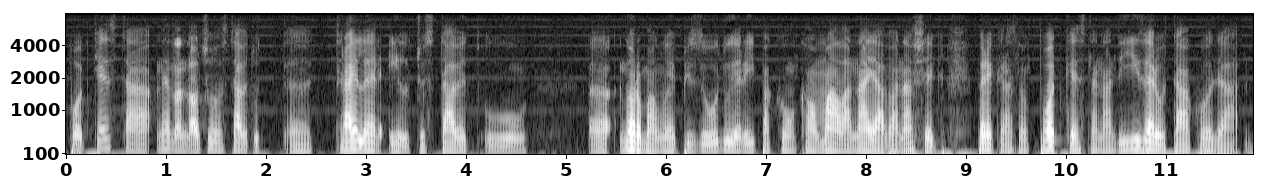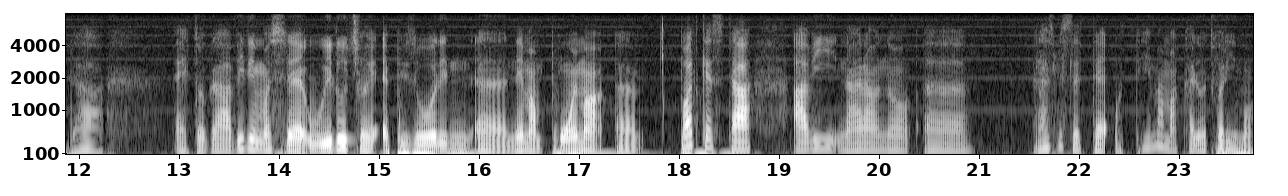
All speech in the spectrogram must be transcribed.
podcasta. Ne znam da li ću staviti u trailer ili ću staviti u normalnu epizodu jer ipak on kao mala najava našeg prekrasnog podcasta na Deezeru, tako da, da eto ga, vidimo se u idućoj epizodi, e, nemam pojma, e, podcasta, a vi naravno razmislite o temama kad otvorimo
